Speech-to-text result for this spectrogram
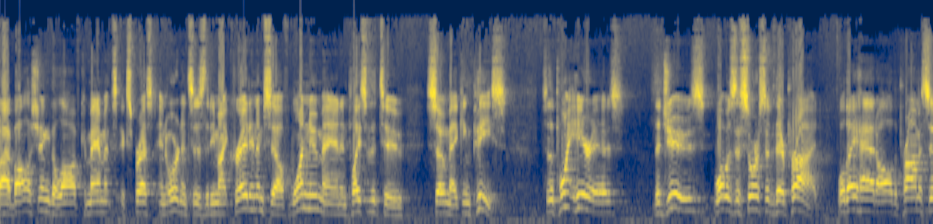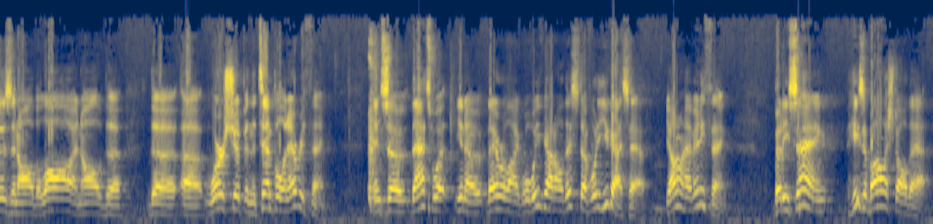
by abolishing the law of commandments expressed in ordinances, that he might create in himself one new man in place of the two, so making peace. So the point here is the Jews, what was the source of their pride? Well, they had all the promises and all the law and all the, the uh, worship in the temple and everything. And so that's what, you know, they were like, well, we've got all this stuff. What do you guys have? Y'all don't have anything. But he's saying he's abolished all that.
